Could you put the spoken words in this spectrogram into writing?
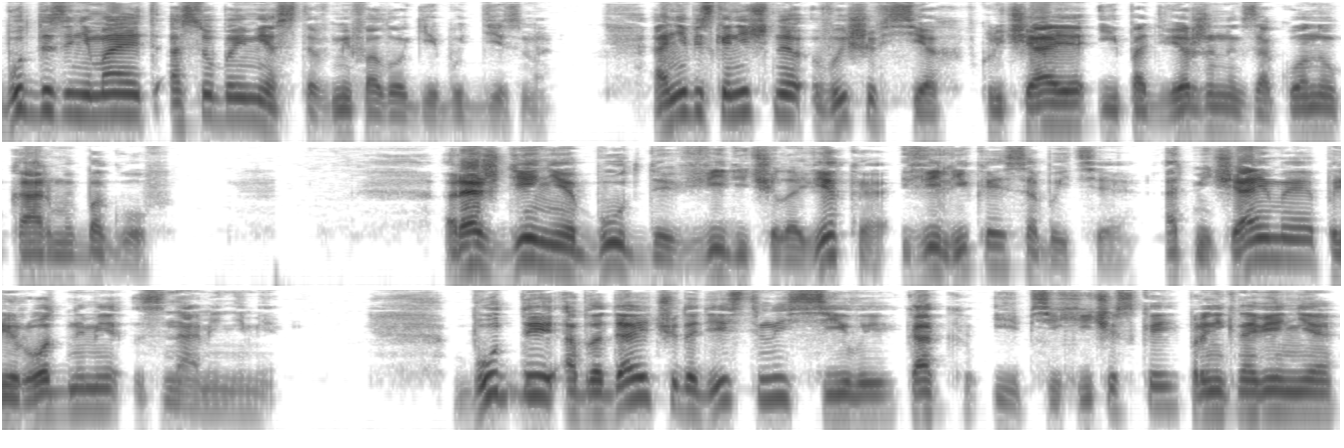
Будда занимает особое место в мифологии буддизма. Они бесконечно выше всех, включая и подверженных закону кармы богов. Рождение Будды в виде человека – великое событие, отмечаемое природными знаменями. Будды обладают чудодейственной силой, как и психической, проникновение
